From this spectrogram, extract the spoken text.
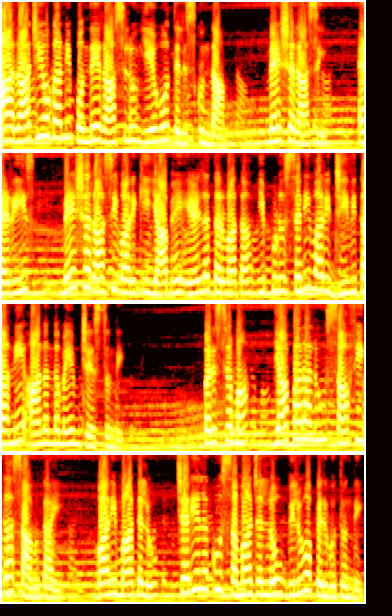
ఆ రాజయోగాన్ని పొందే రాశులు ఏవో తెలుసుకుందాం. మేషరాశి ఎరీస్ మేష రాశి వారికి యాభై ఏళ్ళ తర్వాత ఇప్పుడు శని వారి జీవితాన్ని ఆనందమయం చేస్తుంది. పరిశ్రమ వ్యాపారాలు సాఫీగా సాగుతాయి. వారి మాటలు చర్యలకు సమాజంలో విలువ పెరుగుతుంది.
